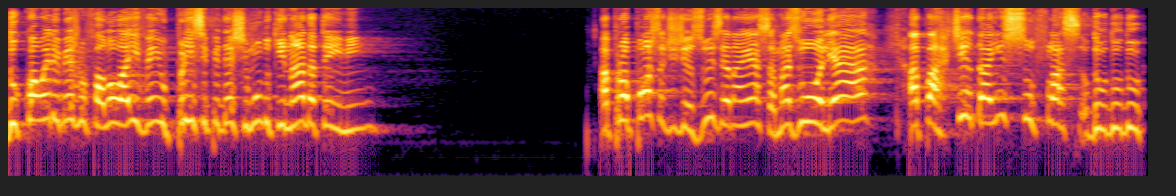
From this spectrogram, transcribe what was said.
do qual ele mesmo falou: aí vem o príncipe deste mundo que nada tem em mim. A proposta de Jesus era essa, mas o olhar a partir da insuflação, do, do,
